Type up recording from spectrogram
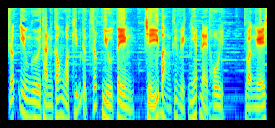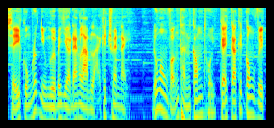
Rất nhiều người thành công và kiếm được rất nhiều tiền chỉ bằng cái việc nhép này thôi. Và nghệ sĩ cũng rất nhiều người bây giờ đang làm lại cái trend này. Đúng không? Vẫn thành công thôi. Kể cả cái công việc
